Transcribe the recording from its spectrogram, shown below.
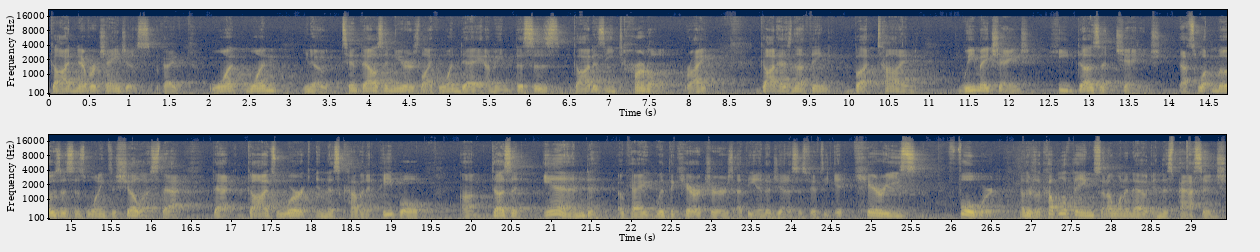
God never changes, okay? One, one you know, 10,000 years like one day. I mean, this is, God is eternal, right? God has nothing but time. We may change, He doesn't change. That's what Moses is wanting to show us that, that God's work in this covenant people um, doesn't end, okay, with the characters at the end of Genesis 50. It carries forward. Now, there's a couple of things that I want to note in this passage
